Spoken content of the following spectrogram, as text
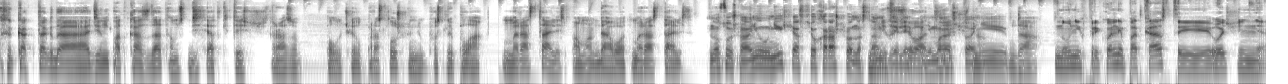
Как тогда один подкаст, да, там с десятки тысяч сразу получил прослушивание после пла. Мы расстались, по-моему, да, вот мы расстались. Ну, слушай, они, у них сейчас все хорошо, на У самом них деле. Я понимаю, отлично. что они... Да. Ну, у них прикольный подкаст и очень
